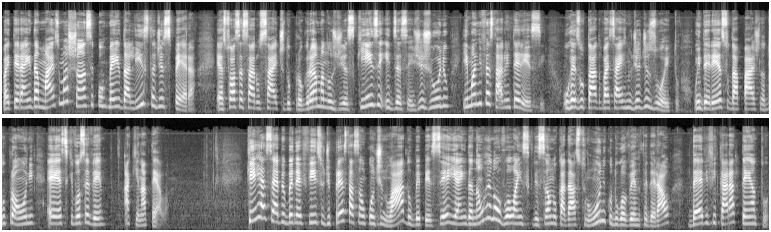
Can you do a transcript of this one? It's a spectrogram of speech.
vai ter ainda mais uma chance por meio da lista de espera. É só acessar o site do programa nos dias 15 e 16 de julho e manifestar o interesse. O resultado vai sair no dia 18. O endereço da página do ProUni é esse que você vê aqui na tela. Quem recebe o benefício de prestação continuada, o BPC, e ainda não renovou a inscrição no cadastro único do governo federal, deve ficar atento.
